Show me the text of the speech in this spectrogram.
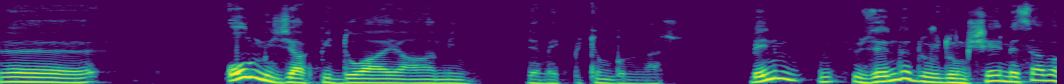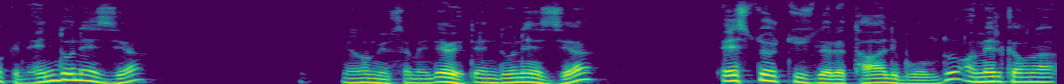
eee, olmayacak bir duaya amin demek bütün bunlar. Benim üzerinde durduğum şey mesela bakın Endonezya yanılmıyorsam evet Endonezya S-400'lere talip oldu. Amerika ona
